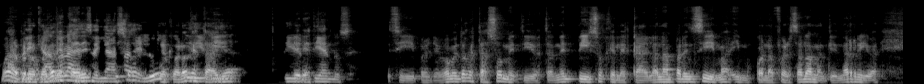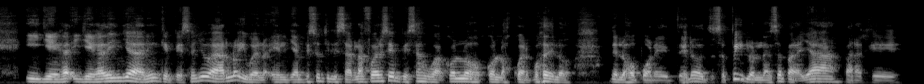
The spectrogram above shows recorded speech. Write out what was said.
Bueno, pero las enseñanzas de Luke y, divirtiéndose. Sí, pero llega un momento que está sometido, está en el piso, que le cae la lámpara encima y con la fuerza la mantiene arriba. Y llega, y llega Din Djarin, que empieza a ayudarlo, y bueno, él ya empieza a utilizar la fuerza y empieza a jugar con los, con los cuerpos de los, de los oponentes, ¿no? Entonces, pi, los lanza para allá, para que,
